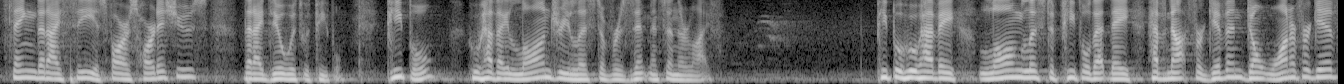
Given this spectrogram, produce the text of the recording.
thing that I see as far as heart issues that I deal with with people. People who have a laundry list of resentments in their life people who have a long list of people that they have not forgiven, don't want to forgive,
